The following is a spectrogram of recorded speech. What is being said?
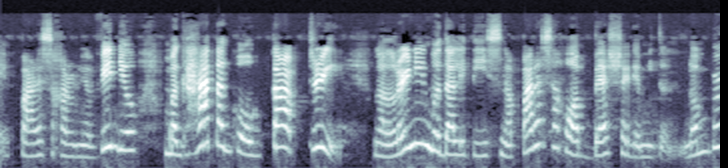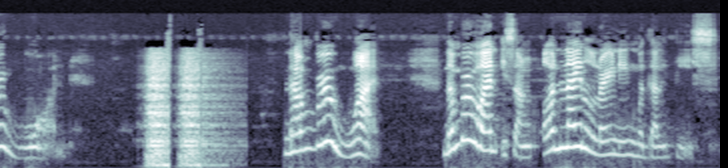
og. Para sa karon nga video, maghatag ko og top 3 nga learning modalities nga para sa ko best siya gamiton. Number 1. Number 1. Number 1 is ang online learning modalities.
